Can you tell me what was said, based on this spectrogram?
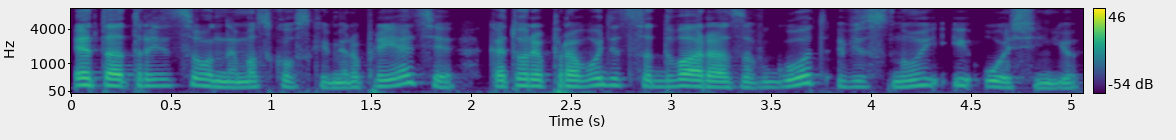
Это традиционное московское мероприятие, которое проводится два раза в год весной и осенью,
